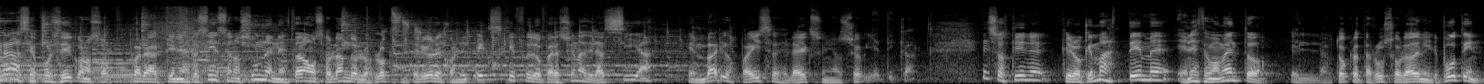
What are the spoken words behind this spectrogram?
Gracias por seguir con nosotros. Para quienes recién se nos unen, estábamos hablando en los bloques anteriores con el ex jefe de operaciones de la CIA en varios países de la ex Unión Soviética. Sostiene que lo que más teme en este momento el autócrata ruso Vladimir Putin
